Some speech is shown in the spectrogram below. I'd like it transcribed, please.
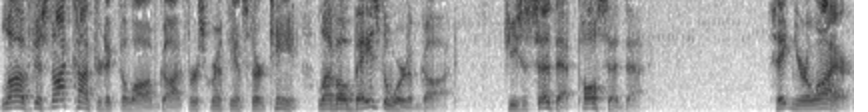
Love does not contradict the law of God, 1 Corinthians 13. Love obeys the word of God. Jesus said that. Paul said that. Satan, you're a liar.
